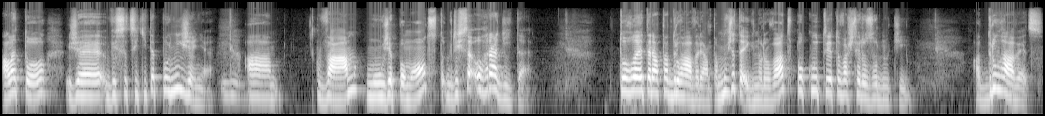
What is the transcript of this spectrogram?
ale to, že vy se cítíte poníženě. Mm. A vám může pomoct, když se ohradíte. Tohle je teda ta druhá varianta. Můžete ignorovat, pokud je to vaše rozhodnutí. A druhá věc,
